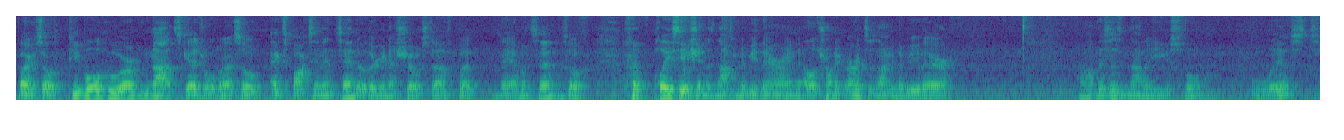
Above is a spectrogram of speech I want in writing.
But so people who are not scheduled, uh, so Xbox and Nintendo, they're going to show stuff, but they haven't said. So PlayStation is not going to be there, and Electronic Arts is not going to be there. Oh, this is not a useful list.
